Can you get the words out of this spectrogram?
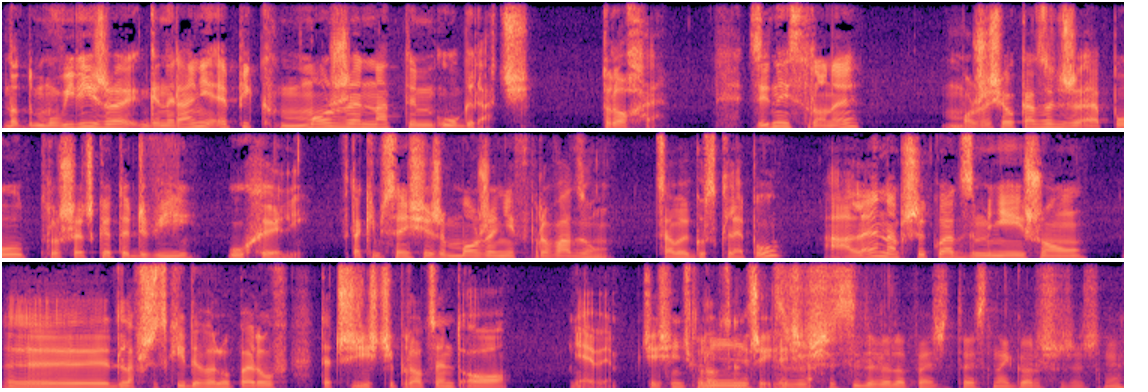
no, mówili, że generalnie Epic może na tym ugrać. Trochę. Z jednej strony może się okazać, że Apple troszeczkę te drzwi uchyli. W takim sensie, że może nie wprowadzą całego sklepu, ale na przykład zmniejszą yy, dla wszystkich deweloperów te 30% o, nie wiem, 10% to nie jest, czy że wszyscy deweloperzy, to jest najgorsza rzecz, nie?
